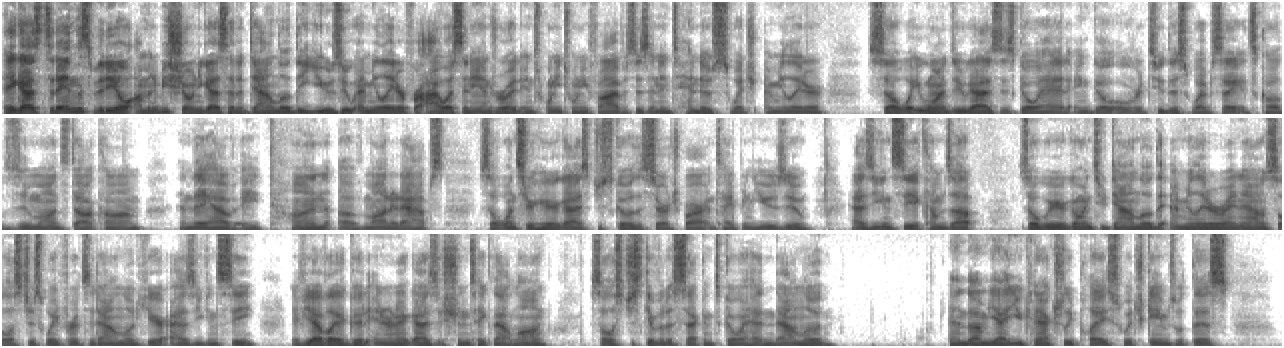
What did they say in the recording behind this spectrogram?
Hey guys, today in this video, I'm going to be showing you guys how to download the Yuzu emulator for iOS and Android in 2025. This is a Nintendo Switch emulator. So what you want to do guys is go ahead and go over to this website. It's called zoomods.com and they have a ton of modded apps. So once you're here guys, just go to the search bar and type in Yuzu. As you can see, it comes up. So we're going to download the emulator right now. So let's just wait for it to download here. As you can see, if you have like a good internet, guys, it shouldn't take that long. So let's just give it a second to go ahead and download. And um, yeah, you can actually play Switch games with this,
